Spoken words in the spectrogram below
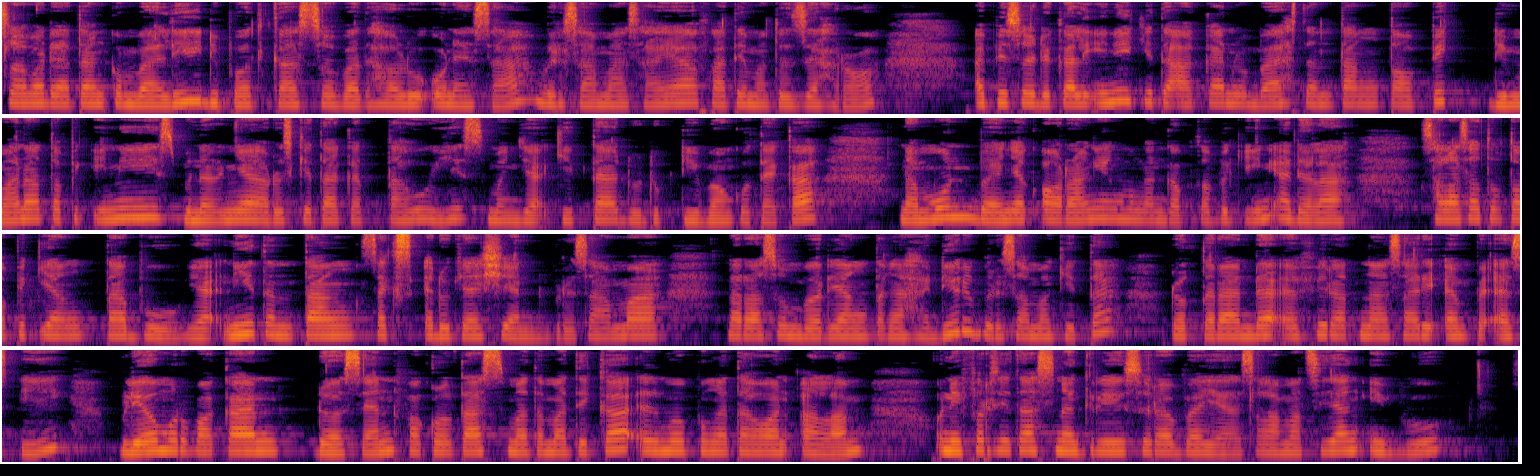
Selamat datang kembali di podcast Sobat Halu Unesa bersama saya Fatimatul Zahro. Episode kali ini kita akan membahas tentang topik di mana topik ini sebenarnya harus kita ketahui semenjak kita duduk di bangku TK. Namun banyak orang yang menganggap topik ini adalah salah satu topik yang tabu, yakni tentang sex education bersama narasumber yang tengah hadir bersama kita, Dr. Anda Evi Ratnasari MPSI. Beliau merupakan dosen Fakultas Matematika Ilmu Pengetahuan Alam Universitas Negeri Surabaya. Selamat siang Ibu.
